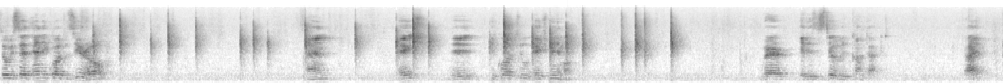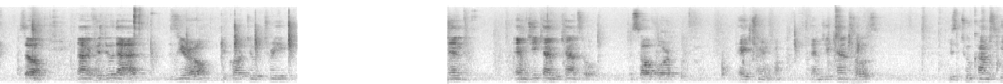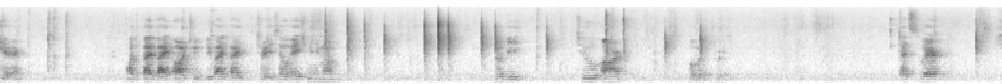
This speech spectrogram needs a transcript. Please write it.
So we said n equal to 0 and h is equal to h minimum where it is still with contact. Right? So now if you do that, 0 equal to 3, then mg can be cancelled. Solve for h minimum. mg cancels, this 2 comes here, multiplied by R2 divide by 3, so h minimum will be 2r over 3. That's where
